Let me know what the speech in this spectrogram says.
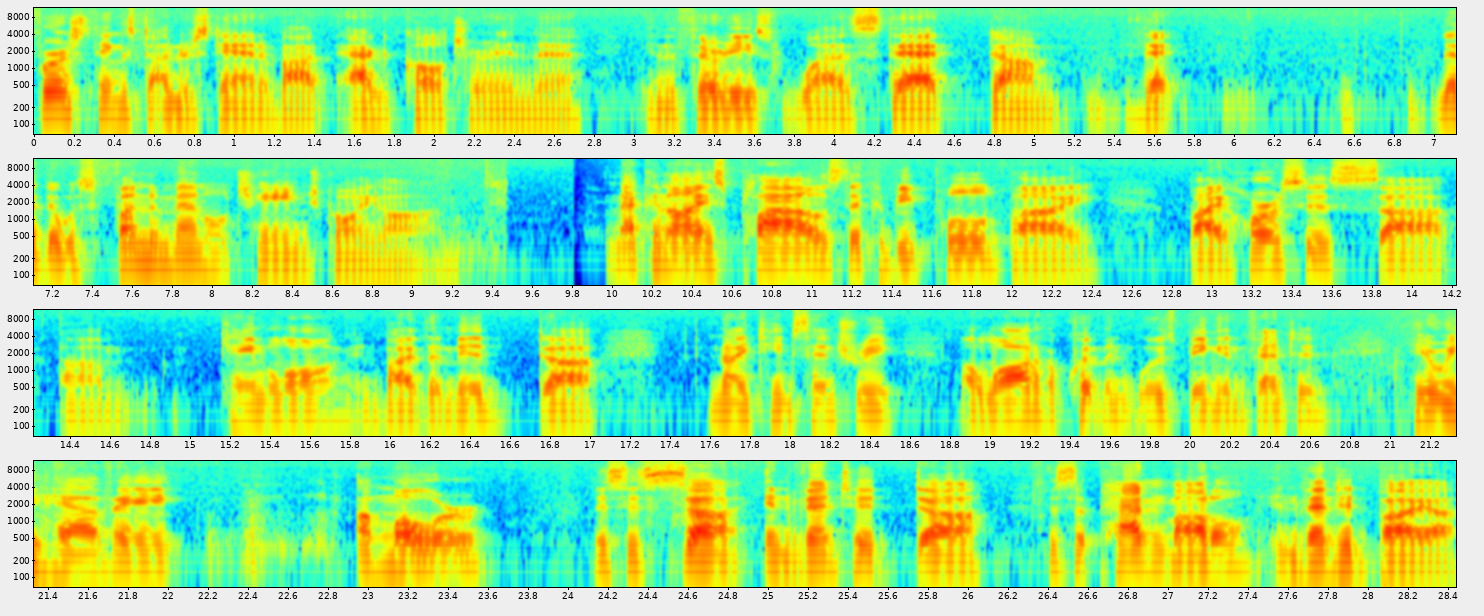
first things to understand about agriculture in the, in the 30s was that, um, that, that there was fundamental change going on. Mechanized plows that could be pulled by, by horses uh, um, came along, and by the mid uh, 19th century, a lot of equipment was being invented. Here we have a, a mower. This is uh, invented, uh, this is a patent model invented by a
